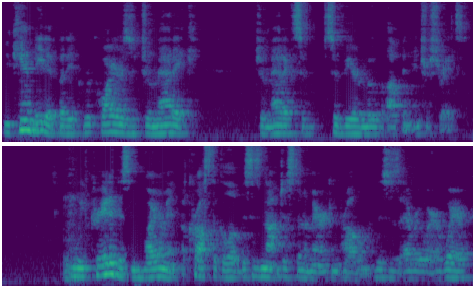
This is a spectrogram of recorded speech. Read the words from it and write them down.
you can beat it but it requires a dramatic dramatic se- severe move up in interest rates mm-hmm. and we've created this environment across the globe this is not just an american problem this is everywhere where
